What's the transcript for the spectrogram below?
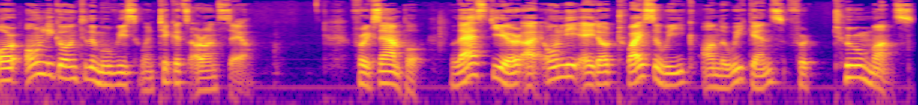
or only going to the movies when tickets are on sale. For example, last year I only ate out twice a week on the weekends for two months.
